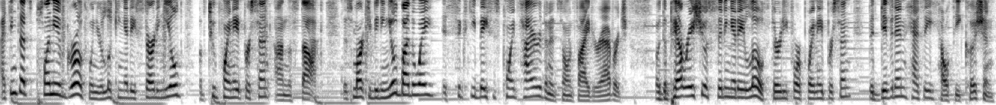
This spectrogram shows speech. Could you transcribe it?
I think that's plenty of growth when you're looking at a starting yield of 2.8% on the stock. This market beating yield, by the way, is 60 basis points higher than its own five year average. With the payout ratio sitting at a low 34.8%, the dividend has a healthy cushion.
